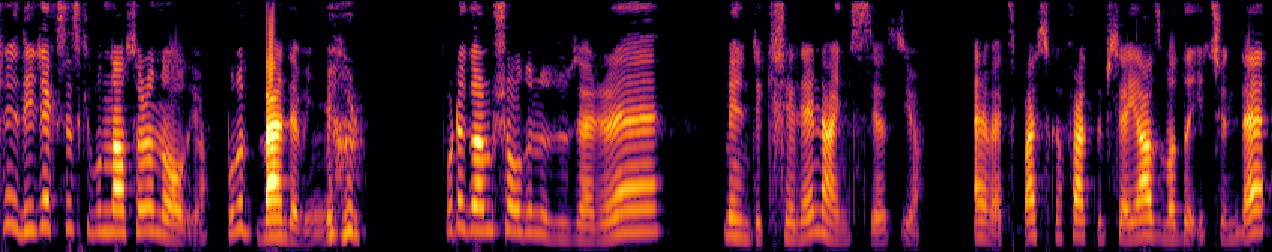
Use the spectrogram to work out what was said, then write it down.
Şimdi diyeceksiniz ki bundan sonra ne oluyor? Bunu ben de bilmiyorum. Burada görmüş olduğunuz üzere menüdeki şeylerin aynısı yazıyor. Evet, başka farklı bir şey yazmadığı için de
